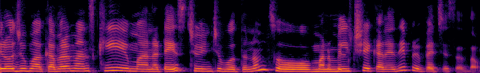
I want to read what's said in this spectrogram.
ఈరోజు మా కెమెరామ్యాన్స్కి మన టేస్ట్ చూపించబోతున్నాం సో మన మిల్క్ షేక్ అనేది ప్రిపేర్ చేసేద్దాం.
